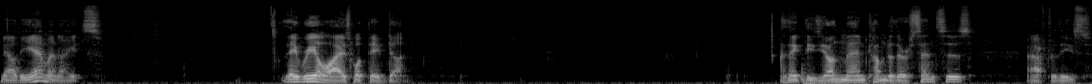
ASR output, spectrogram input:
Now the Ammonites, they realize what they've done. I think these young men come to their senses after these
